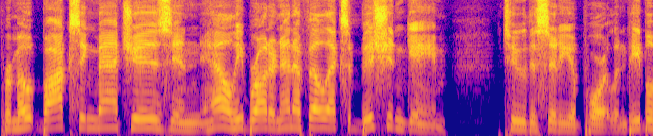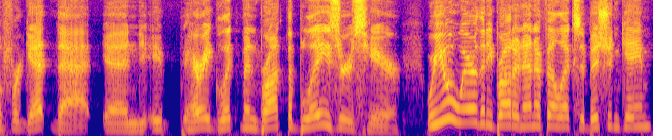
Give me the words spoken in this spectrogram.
promote boxing matches, and hell, he brought an NFL exhibition game to the city of Portland. People forget that. And it, Harry Glickman brought the Blazers here. Were you aware that he brought an NFL exhibition game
